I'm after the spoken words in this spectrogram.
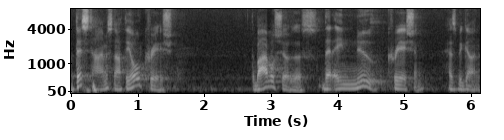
But this time, it's not the old creation. The Bible shows us that a new creation has begun.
